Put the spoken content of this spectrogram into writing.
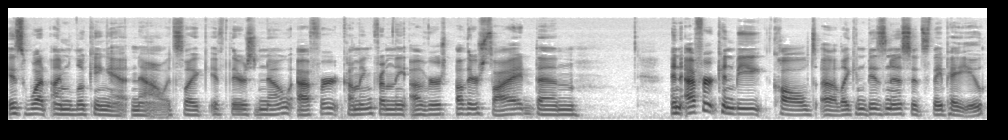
is what I'm looking at now. It's like if there's no effort coming from the other other side, then an effort can be called uh, like in business, it's they pay you.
